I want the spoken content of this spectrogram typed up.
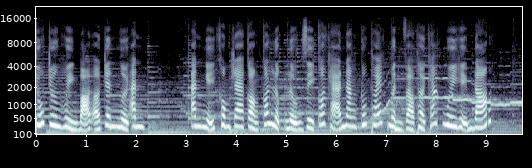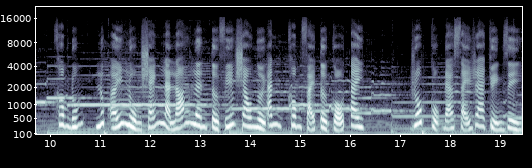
chú Trương Huyền bỏ ở trên người anh. Anh nghĩ không ra còn có lực lượng gì có khả năng cứu thoát mình vào thời khắc nguy hiểm đó không đúng, lúc ấy luồng sáng là lón lên từ phía sau người anh, không phải từ cổ tay. Rốt cuộc đã xảy ra chuyện gì?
